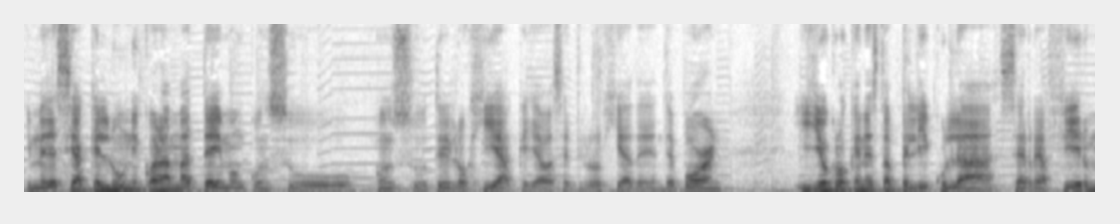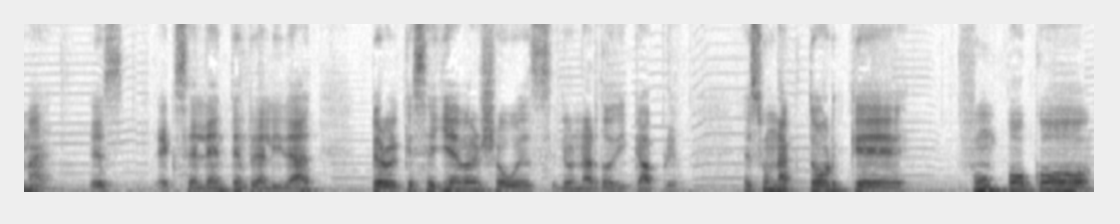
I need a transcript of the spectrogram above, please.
Y me decía que el único era Matt Damon con su, con su trilogía, que ya va a ser trilogía de, de Bourne. Y yo creo que en esta película se reafirma, es excelente en realidad, pero el que se lleva el show es Leonardo DiCaprio. Es un actor que fue un poco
